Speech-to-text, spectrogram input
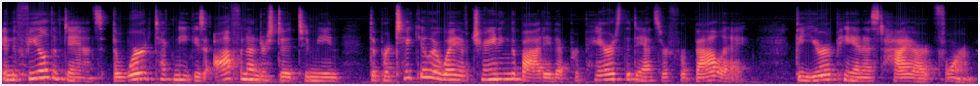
In the field of dance, the word technique is often understood to mean the particular way of training the body that prepares the dancer for ballet, the Europeanist high art form.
